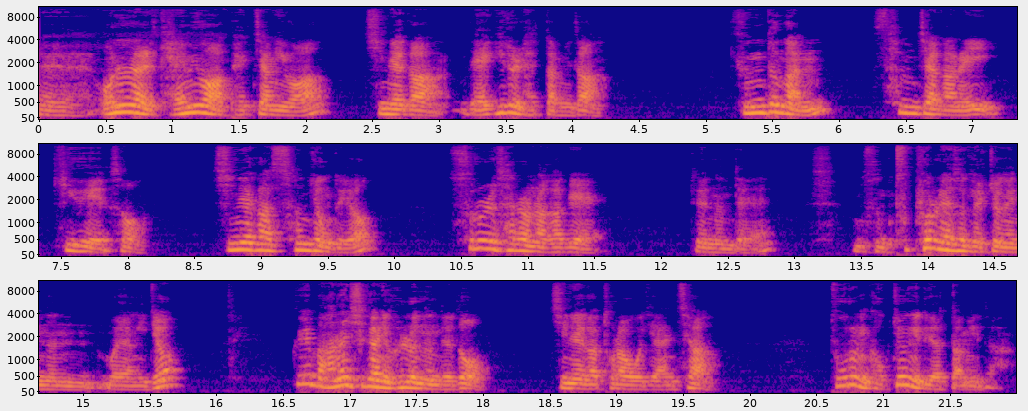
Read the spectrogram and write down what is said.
예, 어느 날 개미와 백장이와 지네가 내기를 했답니다. 균등한 삼자간의 기회에서 지네가 선정되어 술을 사러 나가게 됐는데 무슨 투표를 해서 결정했는 모양이죠. 꽤 많은 시간이 흘렀는데도 지네가 돌아오지 않자 둘은 걱정이 되었답니다.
